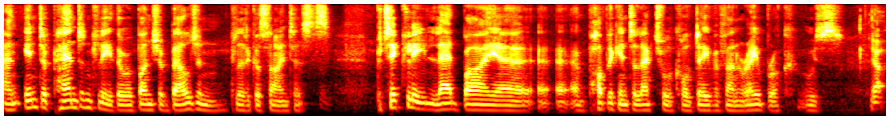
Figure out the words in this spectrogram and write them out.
And independently, there were a bunch of Belgian political scientists, particularly led by a, a, a public intellectual called David van Reybrouck, who's, yeah,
